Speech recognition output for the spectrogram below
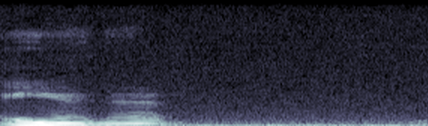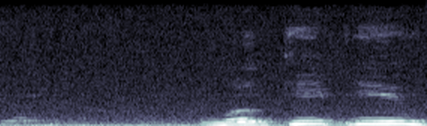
and uh, we'll keep you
